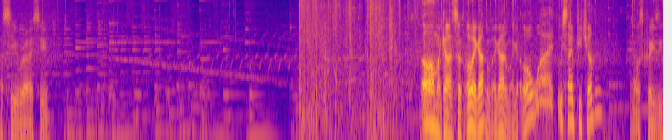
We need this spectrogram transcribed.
I see you, bro. I see you. Oh my god, so oh I got him, I got him, I got oh what? We sniped each other? That was crazy.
